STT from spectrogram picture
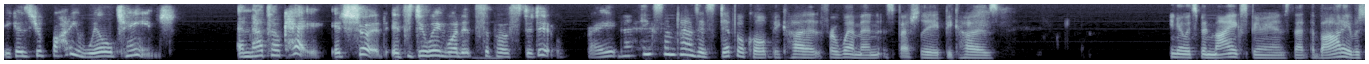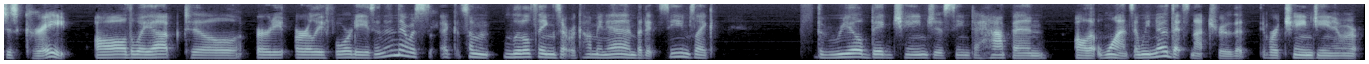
because your body will change. And that's okay. It should. It's doing what it's supposed to do right? And i think sometimes it's difficult because for women especially because you know, it's been my experience that the body was just great all the way up till early early 40s and then there was like some little things that were coming in but it seems like the real big changes seem to happen all at once. And we know that's not true that we're changing and we're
